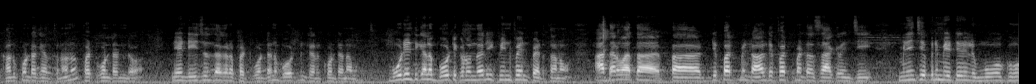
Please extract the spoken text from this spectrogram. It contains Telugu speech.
కనుక్కుంటాకి వెళ్తున్నాను పట్టుకుంటాను. నేను డీజిల్ దగ్గర పట్టుకుంటాను బోట్ని కనుక్కుంటాను. మూడింటికల్లా బోట్ ఇక్కడ ఉందని పిన్ ఫైన్ పెడతాను. ఆ తర్వాత డిపార్ట్మెంట్ ఆల్ డిపార్ట్మెంట్ సహకరించి నేను చెప్పిన మెటీరియల్ మోగు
